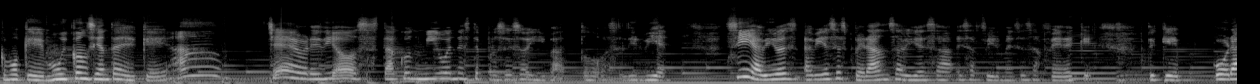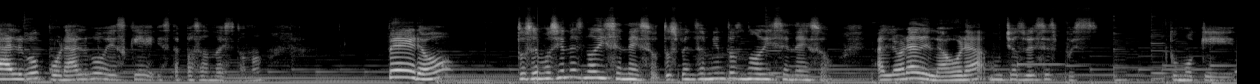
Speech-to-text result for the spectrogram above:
como que muy consciente de que, ah, chévere, Dios está conmigo en este proceso y va, todo va a salir bien. Sí, había, había esa esperanza, había esa, esa firmeza, esa fe de que, de que por algo, por algo es que está pasando esto, ¿no? Pero tus emociones no dicen eso, tus pensamientos no dicen eso. A la hora de la hora, muchas veces, pues, como que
